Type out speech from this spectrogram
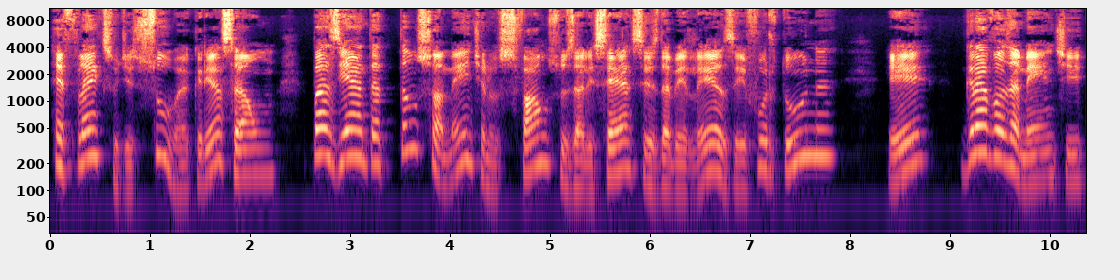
reflexo de sua criação, baseada tão somente nos falsos alicerces da beleza e fortuna, e, gravosamente,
